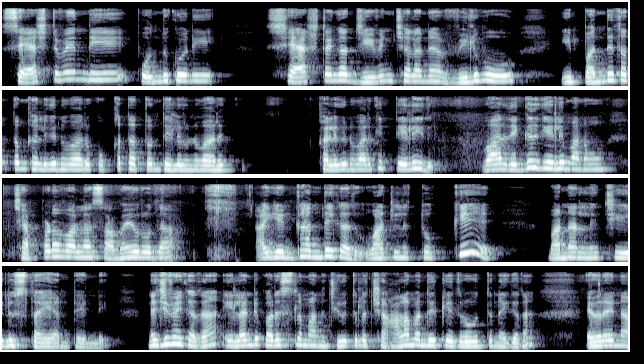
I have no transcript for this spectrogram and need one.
శ్రేష్టమైంది పొందుకొని శ్రేష్టంగా జీవించాలనే విలువ ఈ పంది తత్వం కలిగిన వారు కుక్క తత్వం తెలియని వారి కలిగిన వారికి తెలీదు. వారి దగ్గరికి వెళ్ళి మనం చెప్పడం వల్ల సమయ వృధా అవి ఇంకా అంతేకాదు వాటిని తొక్కి మనల్ని చీలుస్తాయి అంటే అండి నిజమే కదా? ఇలాంటి పరిస్థితులు మన జీవితంలో చాలామందికి ఎదురవుతున్నాయి కదా? ఎవరైనా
